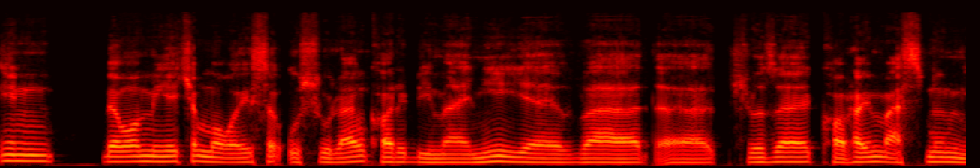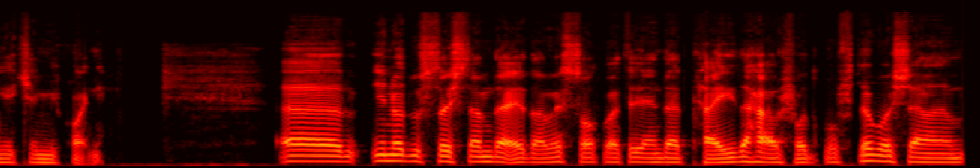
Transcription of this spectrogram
این به ما میگه که مقایسه اصولا کار بیمعنیه و جز کارهای مسمومیه که می‌کنیم. اینو دوست داشتم در ادامه صحبت یعنی در تایید حرفات گفته باشم.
